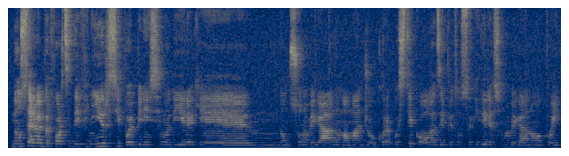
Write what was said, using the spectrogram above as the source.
non serve per forza definirsi, puoi benissimo dire che mm, non sono vegano ma mangio ancora queste cose piuttosto che dire sono vegano ma poi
